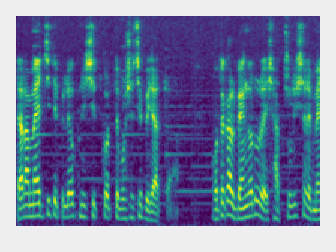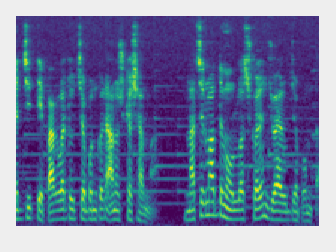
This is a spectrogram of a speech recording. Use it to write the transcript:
তারা ম্যাচ জিতে প্লে অফ নিশ্চিত করতে বসেছে বিরাটরা। গতকাল বেঙ্গালুরে সাতচল্লিশ সালে ম্যাচ জিততে পাগলাট উদযাপন করেন আনুষ্কা শর্মা। নাচের মাধ্যমে উল্লাস করেন জয়ের উদযাপনটা।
